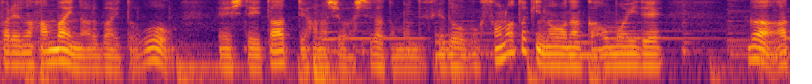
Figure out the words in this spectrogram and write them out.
パレルの販売員のアルバイトをしていたっていう話はしてたと思うんですけど僕その時のなんか思い出があっ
